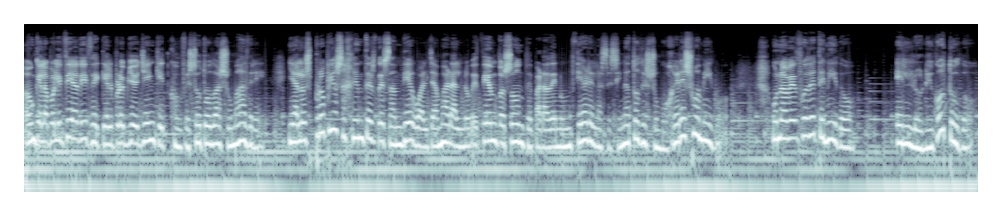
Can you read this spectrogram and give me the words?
Aunque la policía dice que el propio Jinkit confesó todo a su madre y a los propios agentes de San Diego al llamar al 911 para denunciar el asesinato de su mujer y su amigo, una vez fue detenido, él lo negó todo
